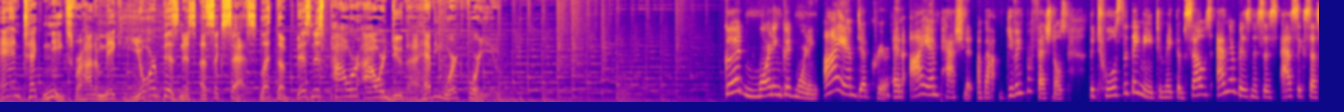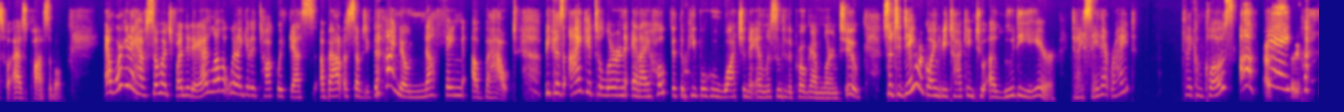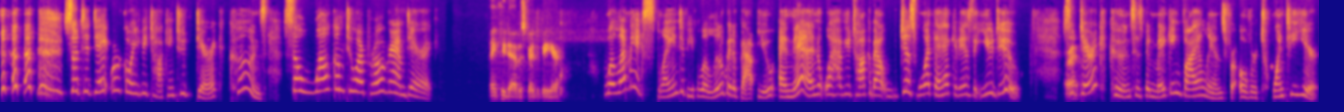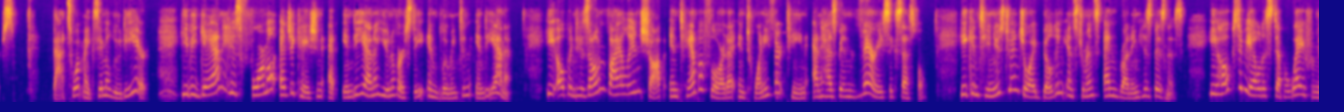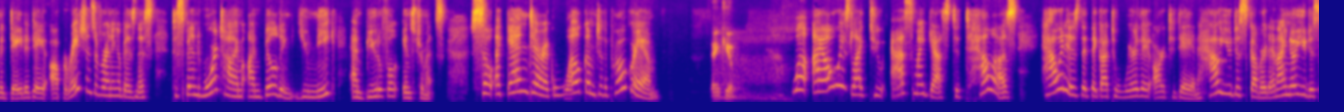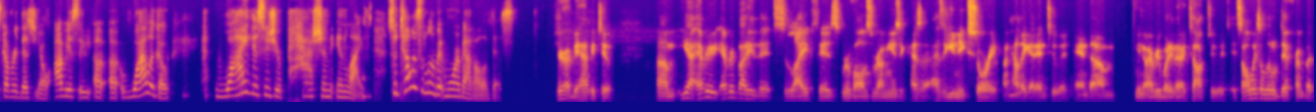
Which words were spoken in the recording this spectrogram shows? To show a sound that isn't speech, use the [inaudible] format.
and techniques for how to make your business a success. Let the Business Power Hour do the heavy work for you. Good morning. Good morning. I am Deb Creer, and I am passionate about giving professionals the tools that they need to make themselves and their businesses as successful as possible. And we're going to have so much fun today. I love it when I get to talk with guests about a subject that I know nothing about because I get to learn. And I hope that the people who watch and, and listen to the program learn too. So today we're going to be talking to a Ludier. Did I say that right? Did I come close? Oh, yay! [laughs] so today we're going to be talking to Dereck Coons. So welcome to our program, Dereck. Thank you, Deb. It's great to be here. Well, let me explain to people a little bit about you, and then we'll have you talk about just what the heck it is that you do. so, right. Dereck Coons has been making violins for over 20 years. That's what makes him a luthier. He began his formal education at Indiana University in Bloomington, Indiana. He opened his own violin shop in Tampa, Florida in 2013 and has been very successful. He continues to enjoy building instruments and running his business. He hopes to be able to step away from the day to day operations of running a business to spend more time on building unique and beautiful instruments. So, again, Dereck, welcome to the program. Thank you. Well, I always like to ask my guests to tell us how it is that they got to where they are today and how you discovered and i know you discovered this you know obviously a, a, while ago why this is your passion in life. So tell us a little bit more about all of this. Sure i'd be happy to. Um, yeah every everybody that's life is revolves around music has a has a unique story on how mm-hmm. they get into it. And um, you know everybody that i talk to it, it's always a little different but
